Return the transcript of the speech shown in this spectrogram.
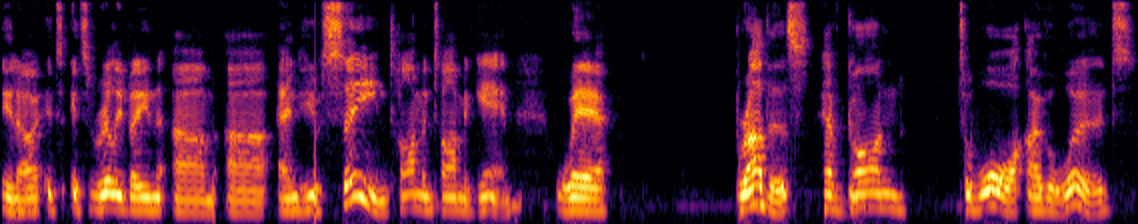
you know, it's it's really been, um, uh, and you've seen time and time again where brothers have gone to war over words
